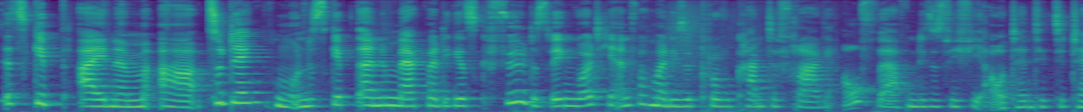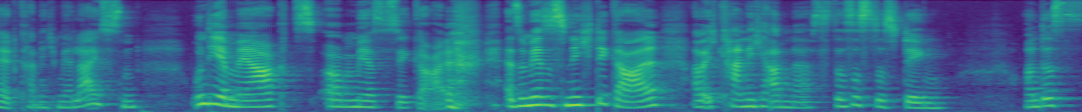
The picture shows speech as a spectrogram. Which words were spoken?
es gibt einem äh, zu denken und es gibt einem merkwürdiges Gefühl. Deswegen wollte ich einfach mal diese provokante Frage aufwerfen, dieses, wie viel Authentizität kann ich mir leisten? Und ihr merkt, äh, mir ist es egal. Also mir ist es nicht egal, aber ich kann nicht anders. Das ist das Ding. Und das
